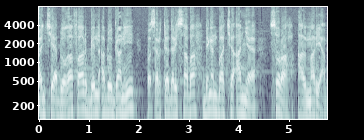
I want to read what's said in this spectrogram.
Encik Abdul Ghaffar bin Abdul Ghani peserta dari Sabah dengan bacaannya Surah Al-Maryam.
